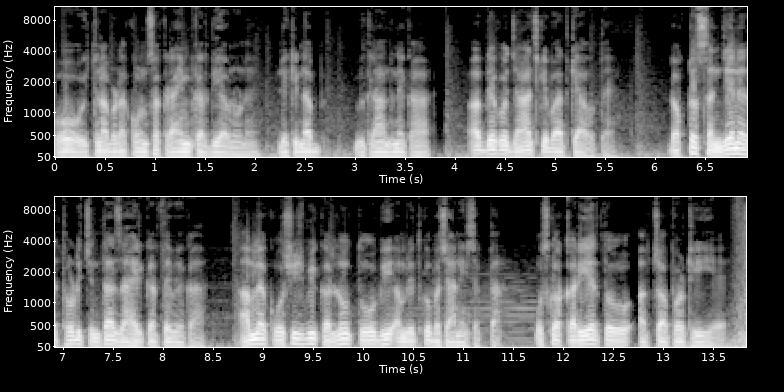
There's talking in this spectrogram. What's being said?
ओ इतना बड़ा कौन सा क्राइम कर दिया उन्होंने? लेकिन अब विक्रांत ने कहा, अब देखो जाँच के बाद क्या होता है। डॉक्टर संजय ने थोड़ी चिंता ज़ाहिर करते हुए कहा, अब मैं कोशिश भी कर लूँ तो भी अमृत को बचा नहीं सकता। उसका करियर तो अब चौपट ही है।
